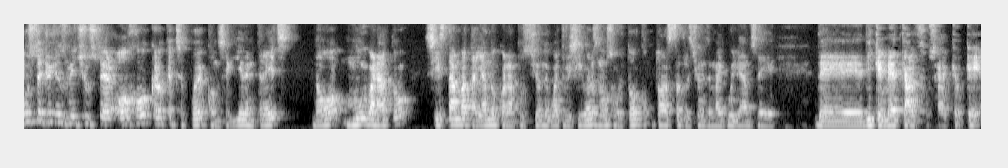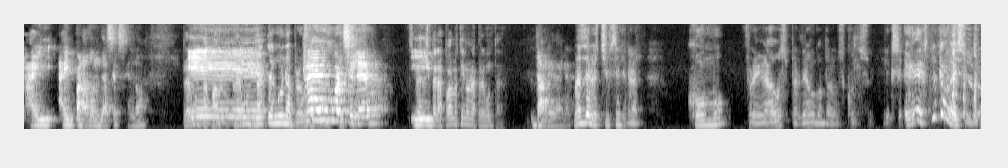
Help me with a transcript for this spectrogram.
gusta Juju Smith-Schuster, ojo, creo que se puede conseguir en trades, ¿no? Muy barato, si están batallando con la posición de wide receivers, ¿no? Sobre todo con todas estas lesiones de Mike Williams, de, de DK Metcalf, o sea, creo que hay, hay para dónde hacerse, ¿no? Pregunta, Pablo, Eh, Yo tengo una pregunta. Para Edwards Espera, y... espera, Pablo tiene una pregunta. Dale, dale. Más de los Chiefs en general. ¿Cómo fregados perdieron contra los Colts? Ex- eh, explícame eso, güey.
